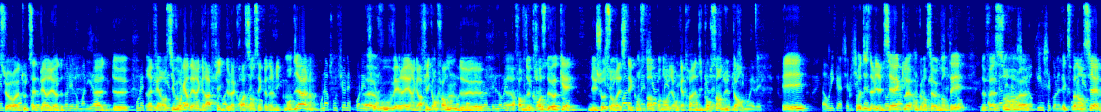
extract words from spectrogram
sur euh, toute cette période euh, de référence. Si vous regardez un graphique de la croissance économique mondiale, vous verrez un graphique en forme de, en forme de crosse de hockey. Les choses sont restées constantes pendant environ 90% du temps. Et au 19e siècle, on commençait à augmenter de façon euh, exponentielle.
